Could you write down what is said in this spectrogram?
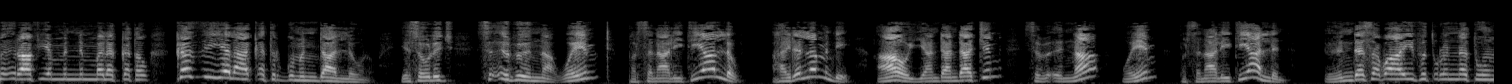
ምዕራፍ የምንመለከተው ከዚህ የላቀ ትርጉም እንዳለው ነው። የሰው ልጅ ስብዕና ወይም personality አለው አይደለም እንዴ? አዎ እያንዳንዳችን ስብዕና ወይም personality አለን። እንደ ሰብአዊ ፍጡርነቱም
